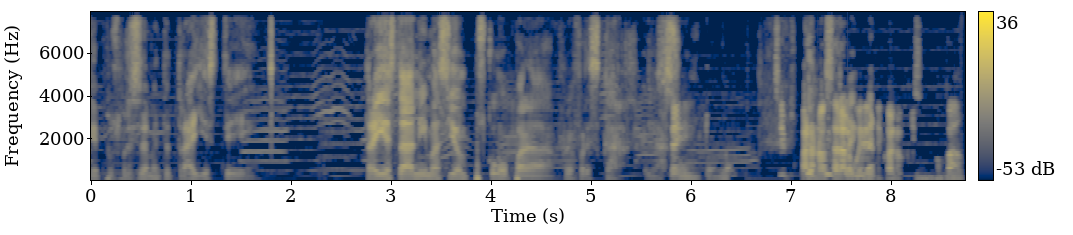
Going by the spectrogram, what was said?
que pues precisamente trae este. Trae esta animación, pues como para refrescar el asunto, ¿no? Sí, pues, para no ser algo idéntico a lo que hizo papá.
